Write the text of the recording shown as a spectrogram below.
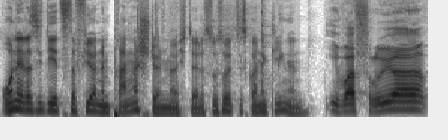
Ohne, dass ich dir jetzt dafür an den Pranger stellen möchte. So sollte es gar nicht klingen. Ich war früher,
